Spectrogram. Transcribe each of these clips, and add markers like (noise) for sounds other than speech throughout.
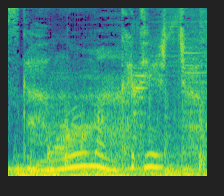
Pascal, Oman, Kadir çok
